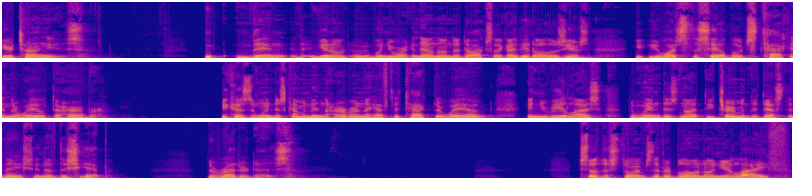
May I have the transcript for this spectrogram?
Your tongue is. Then, you know, when you're working down on the docks like I did all those years, you, you watch the sailboats tacking their way out to harbor because the wind is coming in the harbor and they have to tack their way out. And you realize the wind does not determine the destination of the ship, the rudder does. So the storms that are blowing on your life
